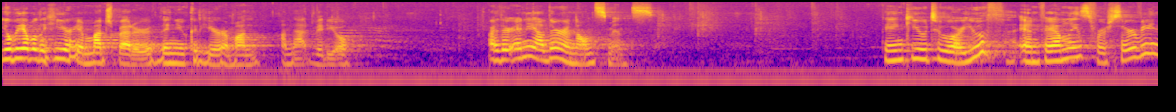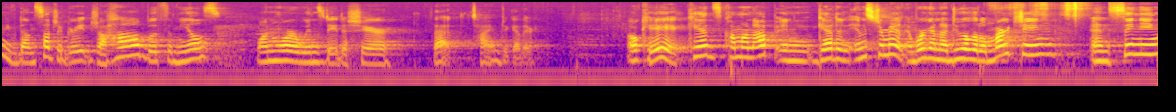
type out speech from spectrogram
you'll be able to hear him much better than you could hear him on, on that video. Are there any other announcements? Thank you to our youth and families for serving. You've done such a great job with the meals. One more Wednesday to share that time together. Okay, kids, come on up and get an instrument, and we're going to do a little marching and singing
